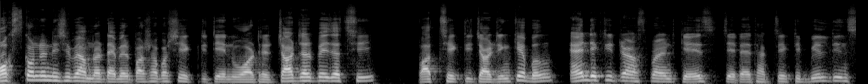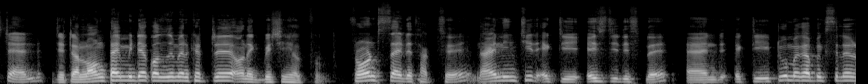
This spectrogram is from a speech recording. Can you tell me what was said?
বক্স কন্টেন্ট হিসেবে আমরা ট্যাবের পাশাপাশি একটি টেন ওয়াটের চার্জার পেয়ে যাচ্ছি। পাচ্ছি একটি চার্জিং কেবল অ্যান্ড একটি ট্রান্সপারেন্ট কেস যেটায় থাকছে একটি বিল্ট ইন স্ট্যান্ড যেটা লং টাইম মিডিয়া কনজিউমের ক্ষেত্রে অনেক বেশি হেল্পফুল ফ্রন্ট সাইডে থাকছে নাইন ইঞ্চির একটি এইচডি ডিসপ্লে অ্যান্ড একটি টু মেগাপিক্সেলের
